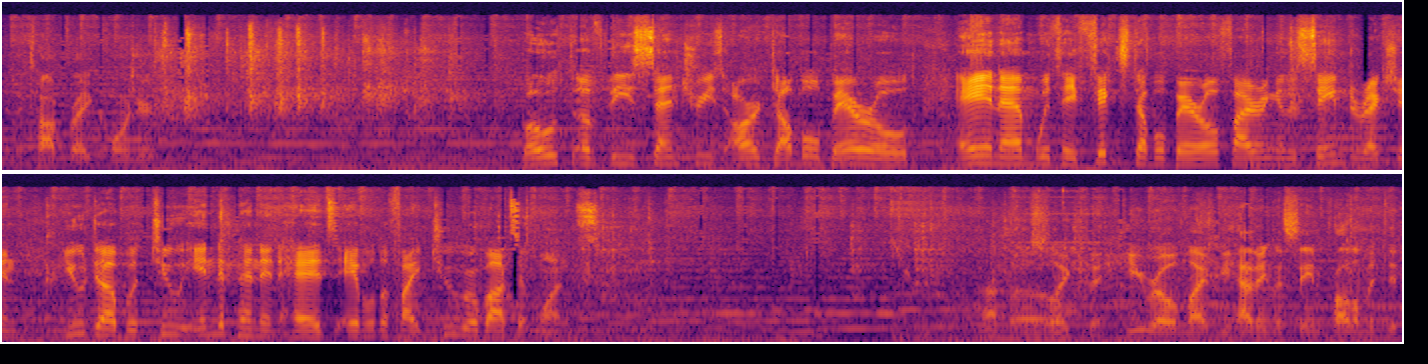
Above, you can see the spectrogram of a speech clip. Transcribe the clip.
in the top right corner. Both of these sentries are double-barreled. A&M with a fixed double barrel firing in the same direction. UW with two independent heads able to fight two robots at once. Looks like the hero might be having the same problem it did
